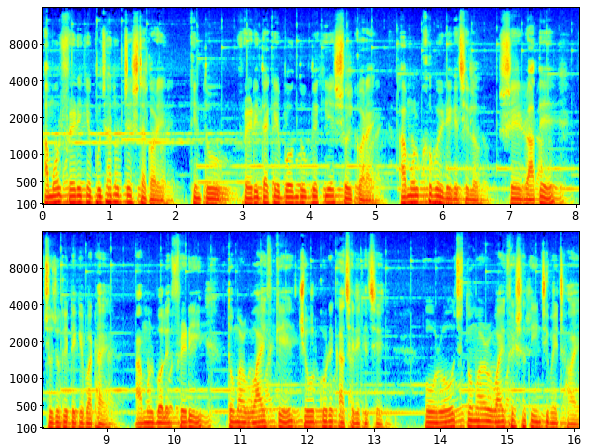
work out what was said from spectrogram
আমুল ফ্রেডিকে বোঝানোর চেষ্টা করে, কিন্তু ফ্রেডি তাকে বন্দুক দেখিয়ে সই করায়। আমুল খুবই রেগেছিল। সে রাতে জোজোকে ডেকে পাঠায়। আমুল বলে, ফ্রেডি, তোমার ওয়াইফকে জোর করে কাছে রেখেছে। ও রোজ তোমার ওয়াইফের সাথে ইন্টিমেট হয়।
